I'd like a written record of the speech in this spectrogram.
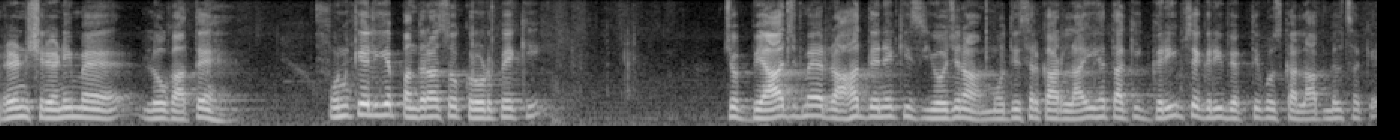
ऋण श्रेणी में लोग आते हैं, उनके लिए 1500 करोड़ रुपये की जो ब्याज में राहत देने की योजना मोदी सरकार लाई है ताकि गरीब से गरीब व्यक्ति को उसका लाभ मिल सके।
